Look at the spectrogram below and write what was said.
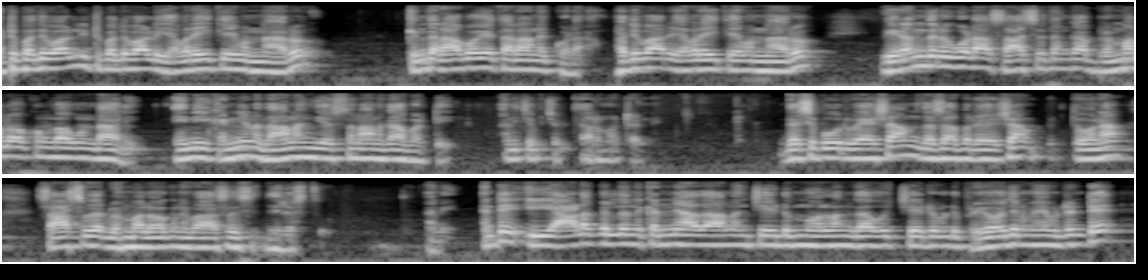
అటు పది వాళ్ళు ఇటు పది వాళ్ళు ఎవరైతే ఉన్నారో కింద రాబోయే తరానికి కూడా పదివారు ఎవరైతే ఉన్నారో వీరందరూ కూడా శాశ్వతంగా బ్రహ్మలోకంలో ఉండాలి. నేను ఈ కన్యను దానం చేస్తున్నాను కాబట్టి అని చెప్పి చెప్తారన్నమాట అండి. దశపూర్వేషాం దశాపరేషాం పిత్తోన శాశ్వత బ్రహ్మలోక నివాస సిద్ధిరస్తు అని. అంటే ఈ ఆడపిల్లని కన్యాదానం చేయడం మూలంగా వచ్చేటువంటి ప్రయోజనం ఏమిటంటే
